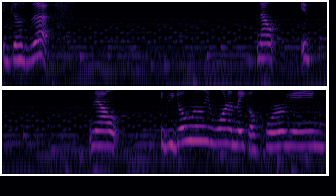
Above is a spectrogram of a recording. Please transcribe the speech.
it does this. Now, if now if you don't really want to make a horror game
